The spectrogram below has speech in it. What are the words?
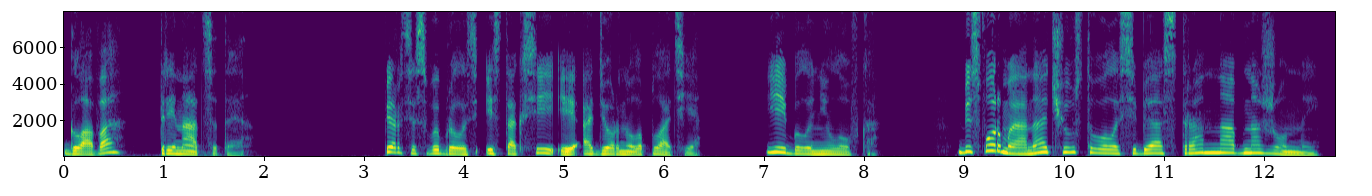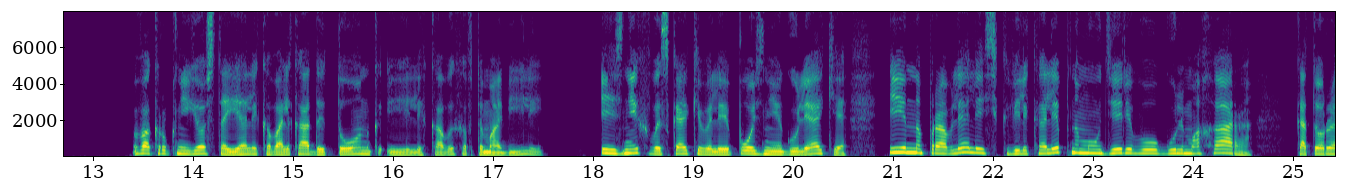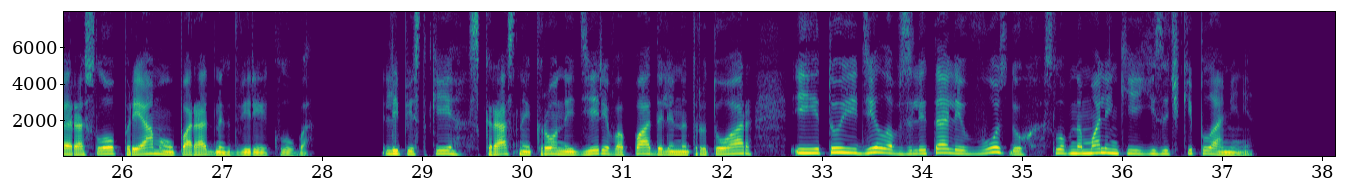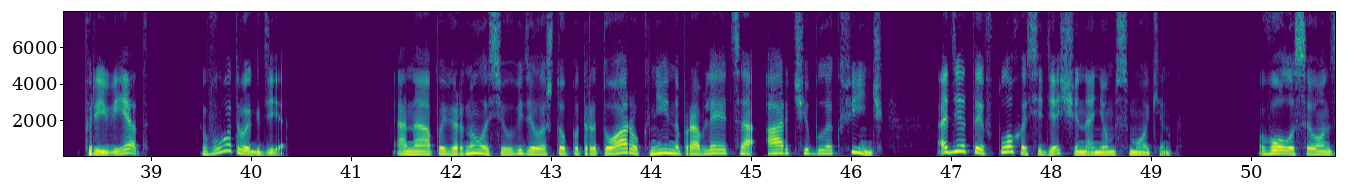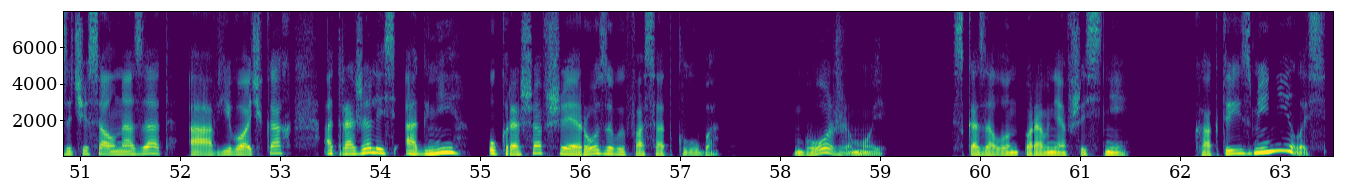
Глава 13 Персис выбралась из такси и одернула платье. Ей было неловко. Без формы она чувствовала себя странно обнаженной. Вокруг нее стояли кавалькады тонг и легковых автомобилей. Из них выскакивали поздние гуляки и направлялись к великолепному дереву гульмахара, которое росло прямо у парадных дверей клуба. Лепестки с красной кроной дерева падали на тротуар, и то и дело взлетали в воздух, словно маленькие язычки пламени. «Привет! Вот вы где!» Она повернулась и увидела, что по тротуару к ней направляется Арчи Блэкфинч, одетый в плохо сидящий на нем смокинг. Волосы он зачесал назад, а в его очках отражались огни, украшавшие розовый фасад клуба. «Боже мой», — сказал он, поравнявшись с ней, — «как ты изменилась!»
